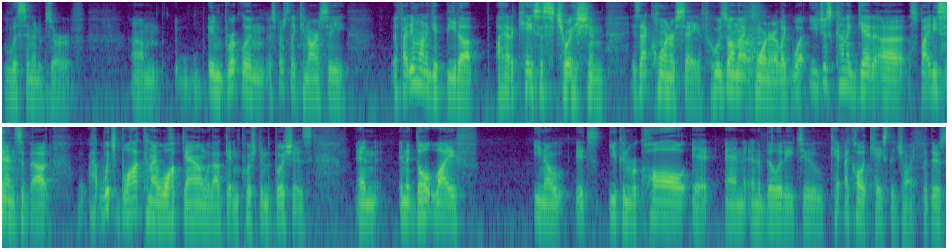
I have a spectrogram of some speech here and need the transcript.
listen and observe. Um, in Brooklyn, especially Canarsie, if I didn't want to get beat up, I had a case of situation. Is that corner safe? Who's on that corner? Like what? You just kind of get a spidey sense about which block can I walk down without getting pushed in the bushes. And in adult life, you know, it's you can recall it and an ability to I call it case the joint, but there's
